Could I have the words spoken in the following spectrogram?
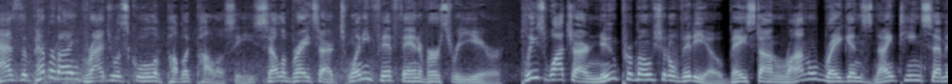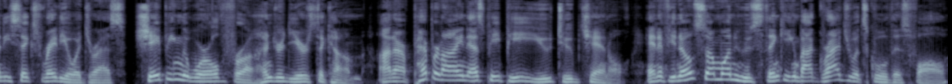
As the Pepperdine Graduate School of Public Policy celebrates our 25th anniversary year, please watch our new promotional video based on Ronald Reagan's 1976 radio address, Shaping the World for 100 Years to Come, on our Pepperdine SPP YouTube channel. And if you know someone who's thinking about graduate school this fall,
